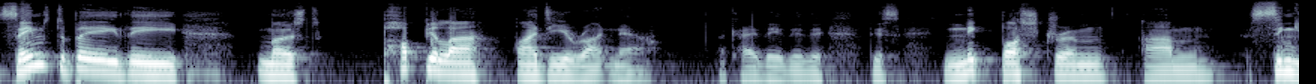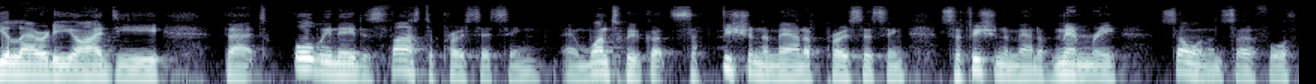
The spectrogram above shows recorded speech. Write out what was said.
seems to be the most popular idea right now. Okay, the, the, the, this Nick Bostrom um, singularity idea that all we need is faster processing, and once we've got sufficient amount of processing, sufficient amount of memory, so on and so forth,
